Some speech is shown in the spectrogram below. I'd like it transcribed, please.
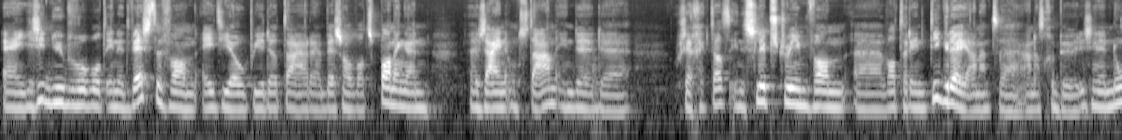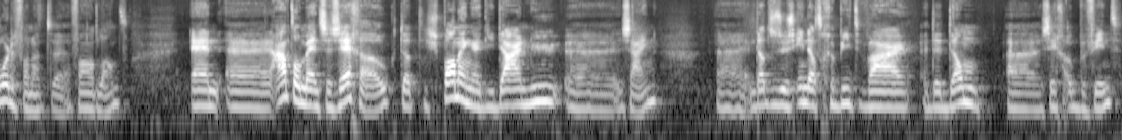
En je ziet nu bijvoorbeeld in het westen van Ethiopië dat daar eh, best wel wat spanningen eh, zijn ontstaan in de, de, hoe zeg ik dat, in de slipstream van wat er in Tigray aan het, aan het gebeuren is, in het noorden van het, van het land. En een aantal mensen zeggen ook dat die spanningen die daar nu zijn, dat is dus in dat gebied waar de dam zich ook bevindt,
